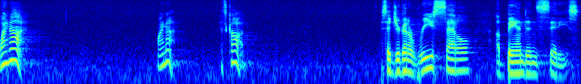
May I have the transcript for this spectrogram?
Why not? Why not? It's God. He said, You're going to resettle abandoned cities.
